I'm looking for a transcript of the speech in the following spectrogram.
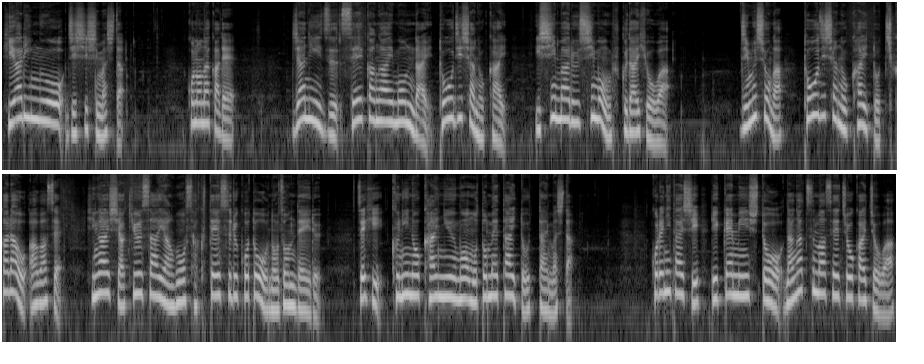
ヒアリングを実施しました。この中でジャニーズ性加害問題当事者の会石丸志門副代表は事務所が当事者の会と力を合わせ被害者救済案を策定することを望んでいる。ぜひ国の介入も求めたいと訴えました。これに対し立憲民主党長妻政調会長は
